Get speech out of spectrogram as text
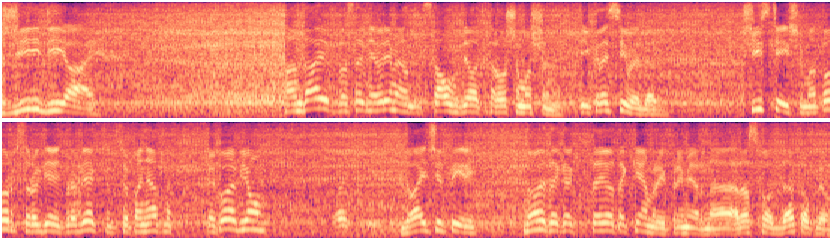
GDI. Hyundai в последнее время стал делать хорошие машины. И красивые даже. Чистейший мотор, 49 пробег, тут все понятно. Какой объем? 2,4. Ну, это как Toyota Camry примерно, расход, да, топлива?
